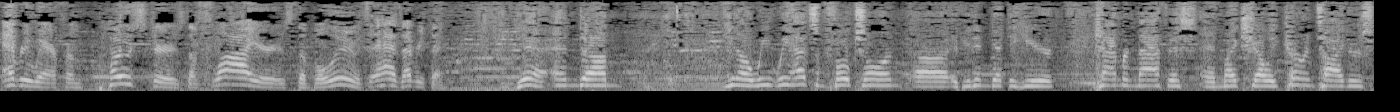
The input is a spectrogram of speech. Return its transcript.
everywhere, from posters, the flyers, the balloons. It has everything. Yeah, and um, you know we we had some folks on. Uh, if you didn't get to hear, Cameron Mathes and Mike Shelly, current Tigers,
